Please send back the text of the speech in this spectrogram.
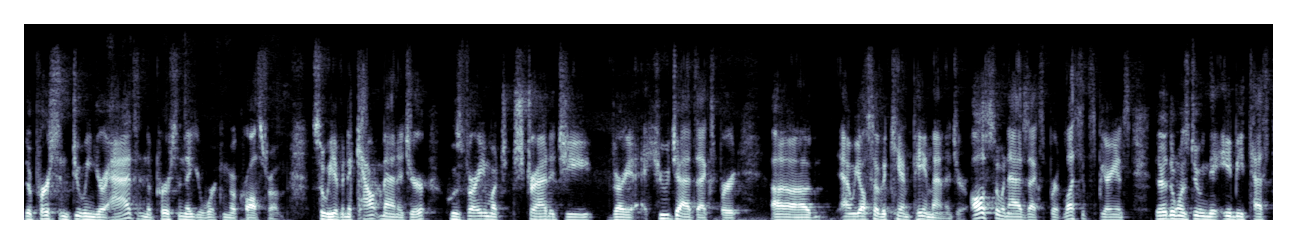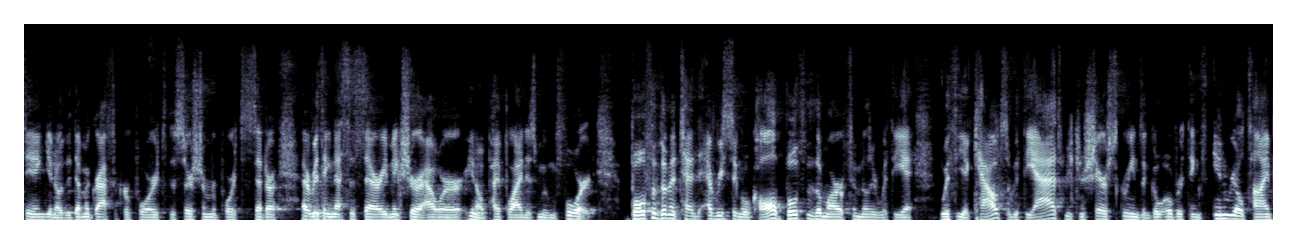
the person doing your ads and the person that you're working across from. So we have an account manager who's very much strategy, very huge ads expert, uh, and we also have a campaign manager, also an ads expert, less experienced. They're the ones doing the A/B testing, you know, the demographic reports, the search term reports, et cetera, everything necessary. Make sure our you know pipeline is moving forward. Both of them attend every single call. Both of them are familiar with the with the accounts, with the ads. We can share screens and go over things in real time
